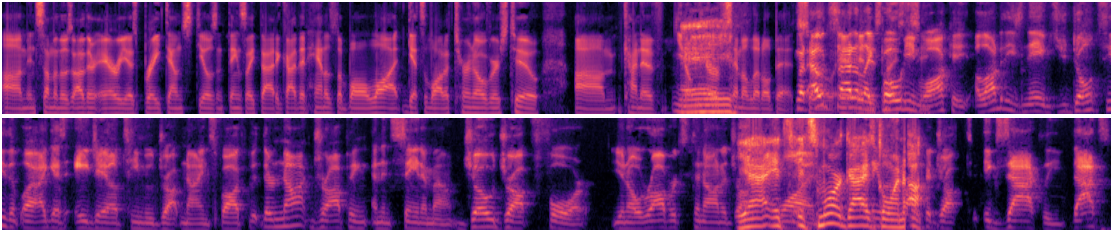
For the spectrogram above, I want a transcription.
um, in some of those other areas, breakdown steals and things like that. A guy that handles the ball a lot, gets a lot of turnovers too. Um, kind of you know hey. nerves him a little bit. But so outside it, of like Beaudein nice Waaka, a lot of these names you don't see them. Well, I guess AJL Timu dropped nine spots, but they're not dropping an insane amount. Joe dropped four. You know, Roberts Tanana dropped. Yeah, it's one. it's more guys going up. Dropped, exactly. That's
